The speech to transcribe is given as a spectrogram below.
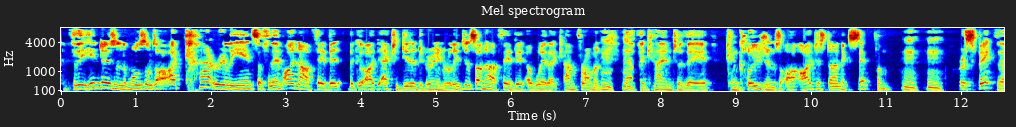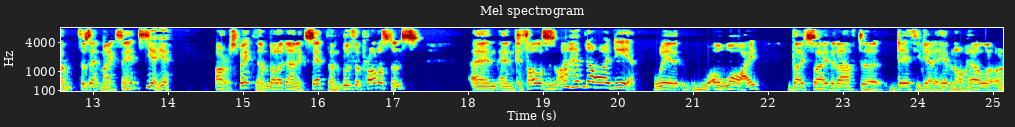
for the Hindus and the Muslims, I, can't really answer for them. I know a fair bit because I actually did a degree in religion, so I know a fair bit of where they come from and mm-hmm. how they came to their conclusions. I, I just don't accept them. Mm-hmm. Respect them. Does that make sense? Yeah, yeah. I respect them, but I don't accept them. With the Protestants and, and Catholicism, I have no idea where or why they say that after death you go to heaven or hell, or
